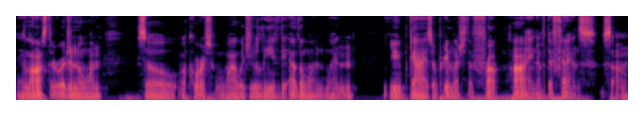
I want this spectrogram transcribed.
They lost the original one, so of course, why would you leave the other one when you guys are pretty much the front line of defense. So,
